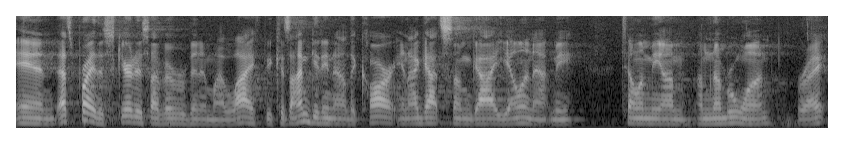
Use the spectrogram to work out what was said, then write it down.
And that's probably the scariest I've ever been in my life because I'm getting out of the car and I got some guy yelling at me, telling me I'm, I'm number one, right?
